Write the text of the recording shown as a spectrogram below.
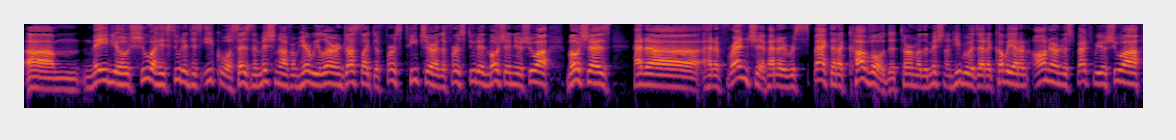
um, made Yehoshua his student, his equal. Says the Mishnah. From here we learn, just like the first teacher and the first student, Moshe and Yeshua, Moshe's had a had a friendship, had a respect, had a kavod. The term of the Mishnah in Hebrew is had a kavod. Had an honor and respect for Yeshua,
